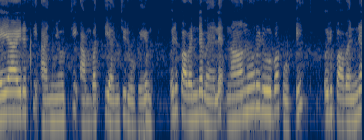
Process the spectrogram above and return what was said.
ഏഴായിരത്തി അഞ്ഞൂറ്റി അമ്പത്തി അഞ്ച് രൂപയും ഒരു പവന്റെ മേലെ നാനൂറ് രൂപ കൂട്ടി ഒരു പവന്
